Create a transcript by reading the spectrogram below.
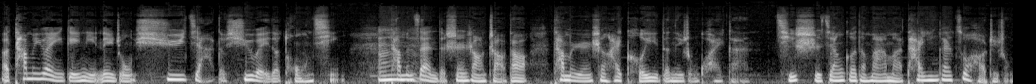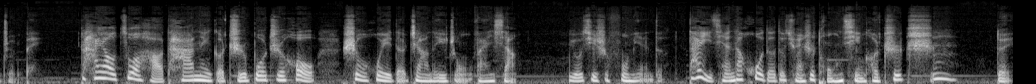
呃，他们愿意给你那种虚假的、虚伪的同情，他们在你的身上找到他们人生还可以的那种快感。其实江哥的妈妈，她应该做好这种准备，她要做好她那个直播之后社会的这样的一种反响，尤其是负面的。他以前他获得的全是同情和支持，嗯对，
